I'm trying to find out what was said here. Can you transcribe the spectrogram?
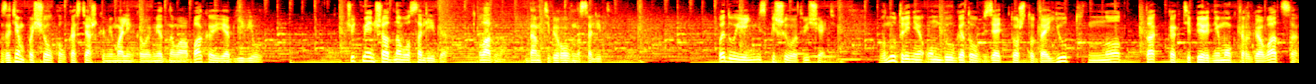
Затем пощелкал костяшками маленького медного абака и объявил. Чуть меньше одного солида. Ладно, дам тебе ровно солид. Бэдуэй не спешил отвечать. Внутренне он был готов взять то, что дают, но так как теперь не мог торговаться,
